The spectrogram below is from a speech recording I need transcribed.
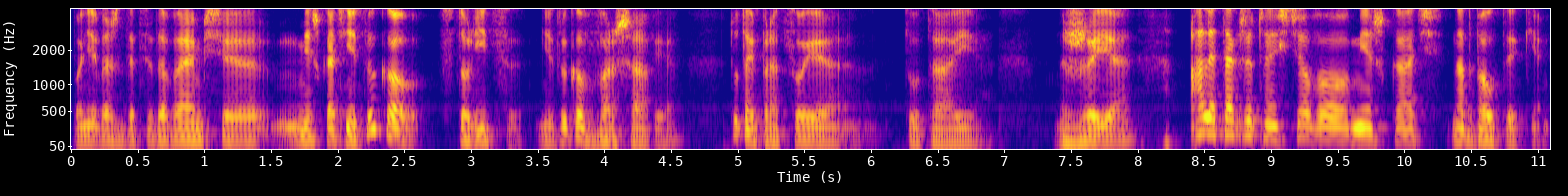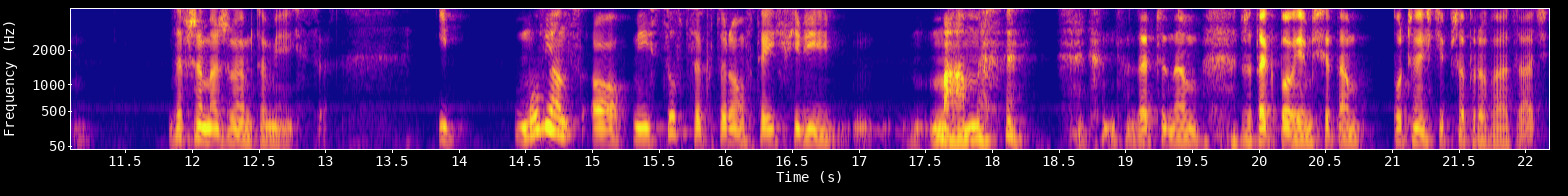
ponieważ zdecydowałem się mieszkać nie tylko w stolicy, nie tylko w Warszawie. Tutaj pracuję, tutaj żyję, ale także częściowo mieszkać nad Bałtykiem. Zawsze marzyłem to miejsce. I mówiąc o miejscówce, którą w tej chwili mam, zaczynam, że tak powiem, się tam po części przeprowadzać,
